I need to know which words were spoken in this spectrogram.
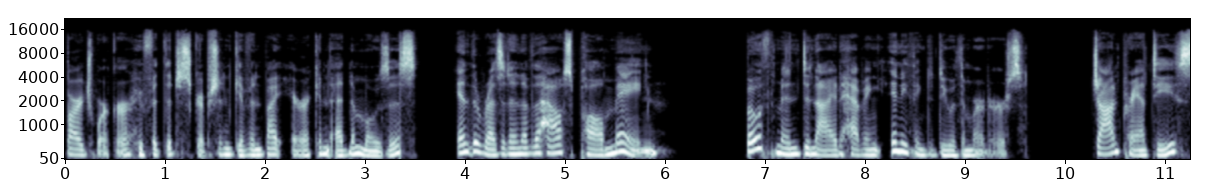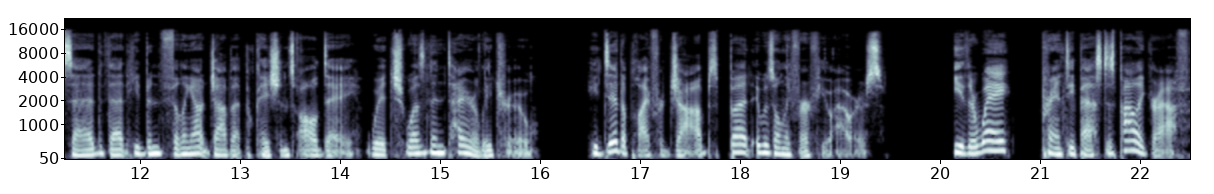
barge worker who fit the description given by Eric and Edna Moses, and the resident of the house, Paul Main. Both men denied having anything to do with the murders. John Prante said that he'd been filling out job applications all day, which wasn't entirely true. He did apply for jobs, but it was only for a few hours. Either way, Prante passed his polygraph,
